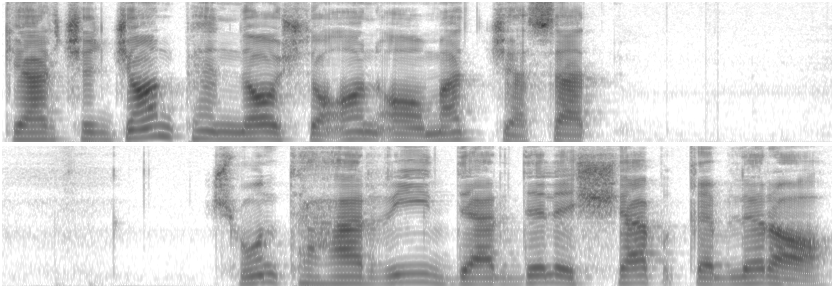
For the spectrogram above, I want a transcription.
گرچه جان پنداشت و آن آمد جسد. چون تحری در دل شب قبله را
